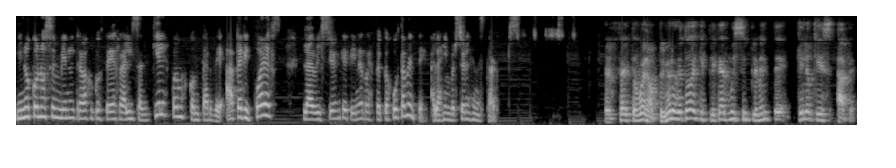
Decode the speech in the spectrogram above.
y no conocen bien el trabajo que ustedes realizan, ¿qué les podemos contar de Aper y cuál es la visión que tiene respecto justamente a las inversiones en startups? Perfecto, bueno, primero que todo hay que explicar muy simplemente qué es lo que es Aper.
